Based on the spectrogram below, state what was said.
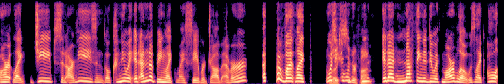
art like jeeps and RVs and go canoeing. It ended up being like my favorite job ever. but like which like, it super fun. It had nothing to do with Marlboro. It was like all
